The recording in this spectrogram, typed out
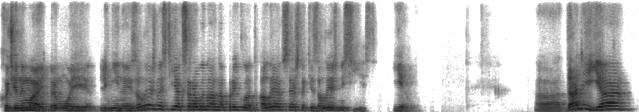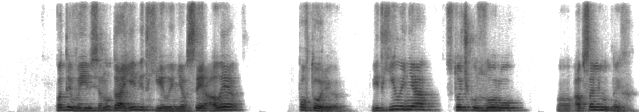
хоч і не мають прямої лінійної залежності, як сировина, наприклад, але все ж таки залежність є. є. Далі я подивився, ну да, є відхилення, все, але повторюю, відхилення з точки зору е, абсолютних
